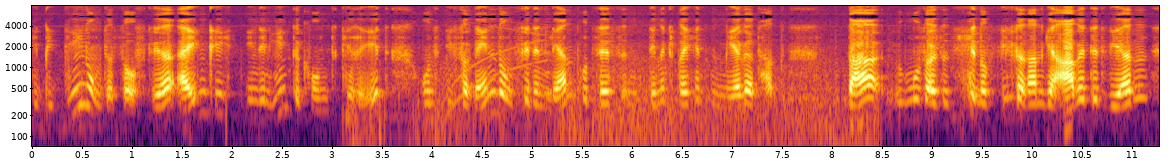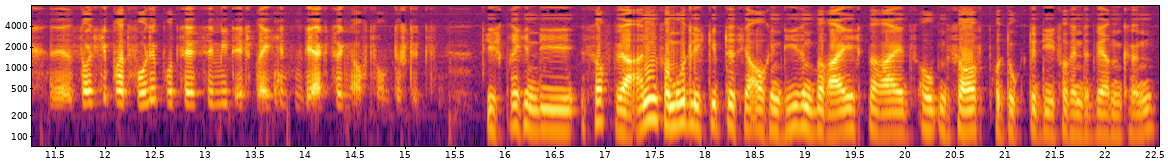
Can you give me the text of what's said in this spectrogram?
die Bedienung der Software eigentlich in den Hintergrund gerät und die Verwendung für den Lernprozess einen dementsprechenden Mehrwert hat. Da muss also sicher noch viel daran gearbeitet werden, äh, solche Portfolioprozesse mit entsprechenden Werkzeugen auch zu unterstützen. Sie sprechen die Software an. Vermutlich gibt es ja auch in diesem Bereich bereits Open Source Produkte, die verwendet werden können.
